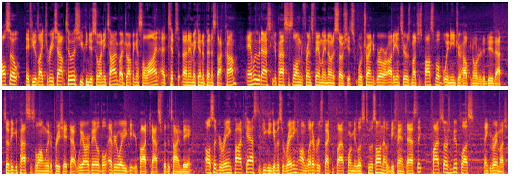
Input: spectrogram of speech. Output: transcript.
Also, if you'd like to reach out to us, you can do so anytime by dropping us a line at tips at dynamicindependence.com. And we would ask you to pass this along to friends, family, and known associates. We're trying to grow our audience here as much as possible, but we need your help in order to do that. So if you could pass this along, we'd appreciate that. We are available everywhere you get your podcast for the time being. Also, if you're rating podcast, if you could give us a rating on whatever respective platform you listen to us on, that would be fantastic. Five stars would be a plus. Thank you very much.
